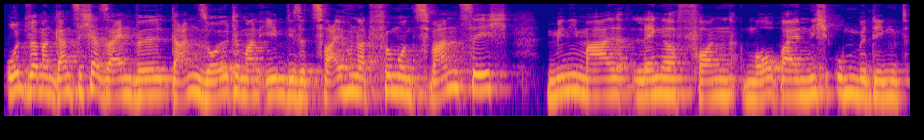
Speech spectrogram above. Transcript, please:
und wenn man ganz sicher sein will, dann sollte man eben diese 225 Minimallänge von Mobile nicht unbedingt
